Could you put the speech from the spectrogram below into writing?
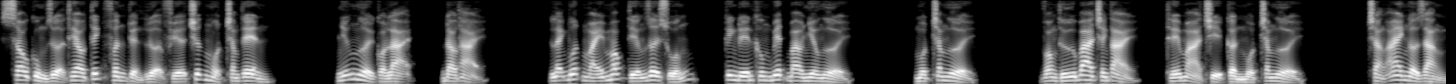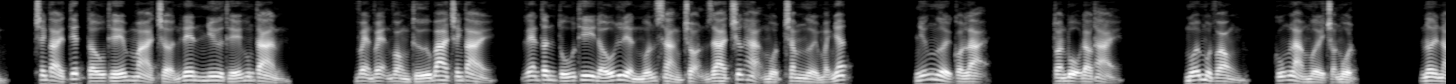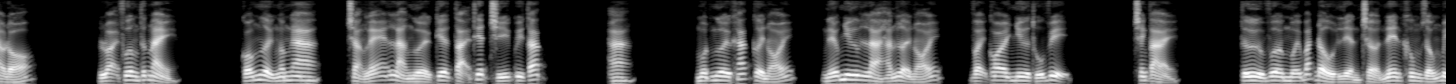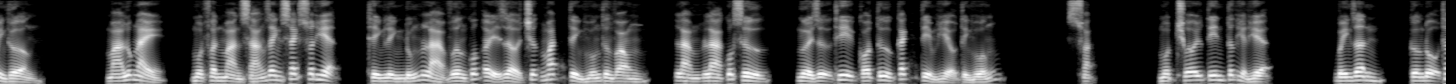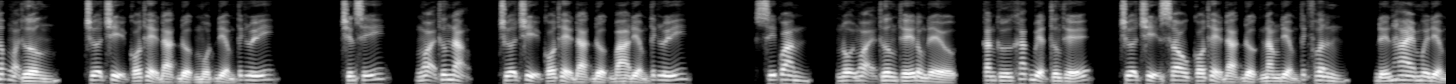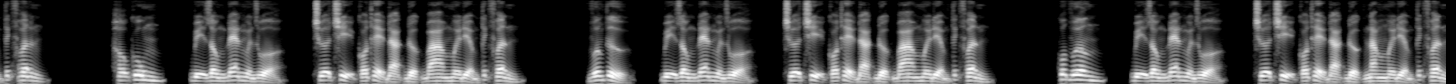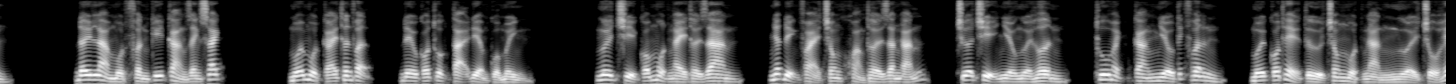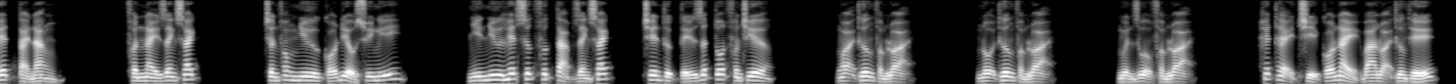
Sau cùng dựa theo tích phân tuyển lựa phía trước 100 tên. Những người còn lại, đào thải. Lạnh buốt máy móc tiếng rơi xuống, kinh đến không biết bao nhiêu người. 100 người. Vòng thứ 3 tranh tài, thế mà chỉ cần 100 người. Chẳng ai ngờ rằng, tranh tài tiết tấu thế mà trở nên như thế hung tàn. Vẹn vẹn vòng thứ 3 tranh tài, ghen tân tú thi đấu liền muốn sàng chọn ra trước hạng 100 người mạnh nhất. Những người còn lại, toàn bộ đào thải. Mỗi một vòng, cũng là 10 chọn một. Nơi nào đó, loại phương thức này, có người ngâm nga, chẳng lẽ là người kia tại thiết trí quy tắc? A. một người khác cười nói, nếu như là hắn lời nói, vậy coi như thú vị. Tranh tài. Từ vừa mới bắt đầu liền trở nên không giống bình thường. Mà lúc này, một phần màn sáng danh sách xuất hiện, thình lình đúng là vương quốc ấy giờ trước mắt tình huống thương vong, làm là quốc sư, người dự thi có tư cách tìm hiểu tình huống. Soạn. Một chuỗi tin tức hiện hiện. Bình dân, cường độ thấp ngoại thương, chữa trị có thể đạt được một điểm tích lũy. Chiến sĩ, ngoại thương nặng, chữa trị có thể đạt được 3 điểm tích lũy. Sĩ quan, nội ngoại thương thế đồng đều, căn cứ khác biệt thương thế, chữa trị sau có thể đạt được 5 điểm tích phân, đến 20 điểm tích phân. Hậu cung, bị rồng đen nguyền rủa, chữa trị có thể đạt được 30 điểm tích phân. Vương tử, bị rồng đen nguyền rủa, chữa trị có thể đạt được 30 điểm tích phân. Quốc vương, bị rồng đen nguyền rủa, chữa trị có thể đạt được 50 điểm tích phân. Đây là một phần kỹ càng danh sách. Mỗi một cái thân phận, đều có thuộc tại điểm của mình. Ngươi chỉ có một ngày thời gian, nhất định phải trong khoảng thời gian ngắn, chữa trị nhiều người hơn, thu hoạch càng nhiều tích phân, mới có thể từ trong một ngàn người trổ hết tài năng. Phần này danh sách, Trần Phong như có điều suy nghĩ. Nhìn như hết sức phức tạp danh sách, trên thực tế rất tốt phân chia. Ngoại thương phẩm loại, nội thương phẩm loại, nguyên rượu phẩm loại. Hết thể chỉ có này ba loại thương thế.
